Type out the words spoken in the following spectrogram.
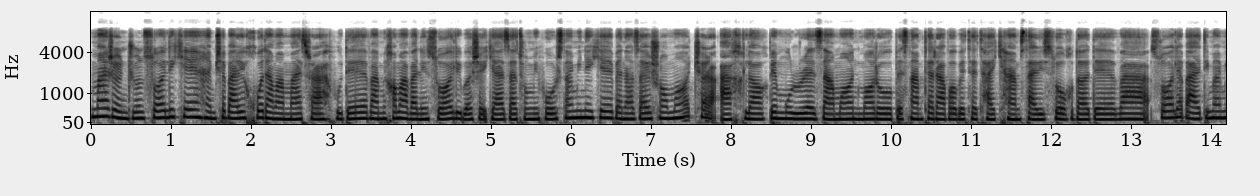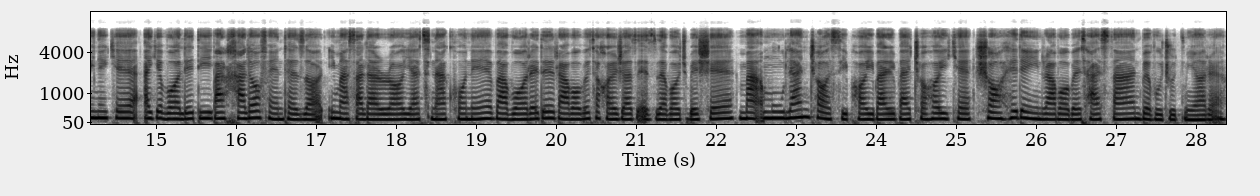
مرجان جون سوالی که همیشه برای خودم هم مطرح بوده و می‌خوام اولین سوالی باشه که ازتون می‌پرسم اینه که به نظر شما چرا اخلاق به مرور زمان ما رو به سمت روابط تک همسری سوق داده؟ و سوال بعدیم هم اینه که اگه والدی برخلاف انتظار این مسئله رو رعایت نکنه و وارد روابط خارج از ازدواج بشه معمولا چه آسیب هایی برای بچه هایی که شاهد این روابط هستن به وجود میاره؟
